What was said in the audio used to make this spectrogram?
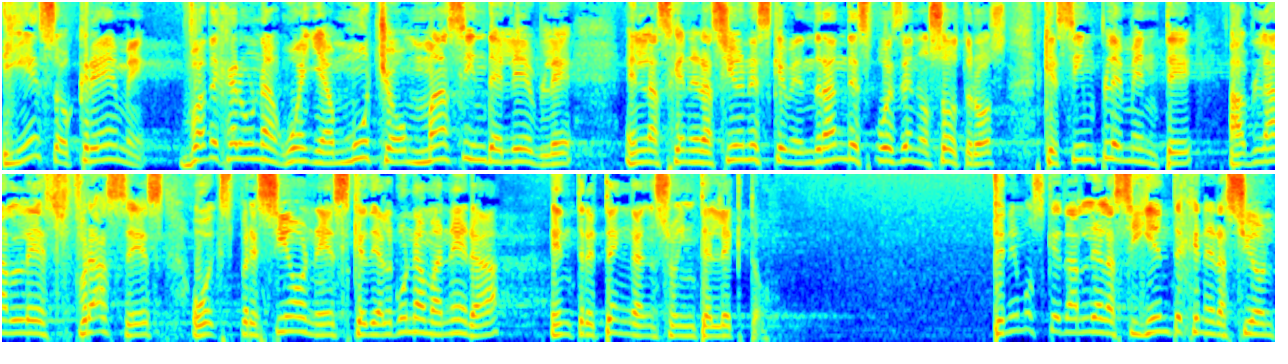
Y eso, créeme, va a dejar una huella mucho más indeleble en las generaciones que vendrán después de nosotros que simplemente hablarles frases o expresiones que de alguna manera entretengan su intelecto. Tenemos que darle a la siguiente generación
